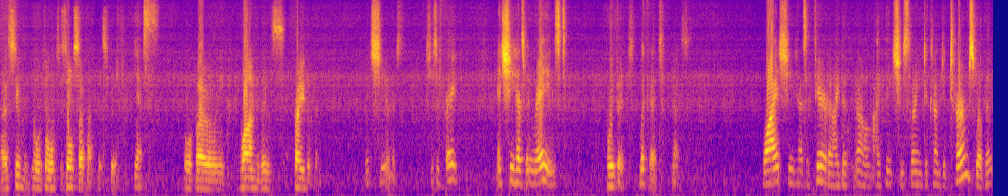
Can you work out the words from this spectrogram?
I assume that your daughters also have this fear, Yes. although one is afraid of it. But she is. She's afraid. And she has been raised With it, with it. yes. Why she has a fear of it, I don't know. I think she's learning to come to terms with it.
